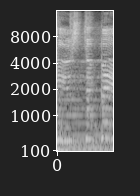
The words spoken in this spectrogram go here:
used to be.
